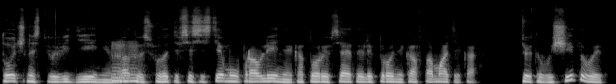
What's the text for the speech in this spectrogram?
точность выведения, да, Мгм. то есть вот эти все системы управления, которые вся эта электроника, автоматика, все это высчитывает,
